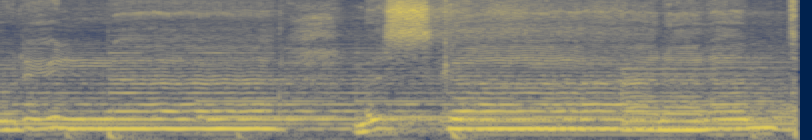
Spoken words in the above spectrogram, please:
አልሐምዱሊላህ ምስጋና ላንተ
